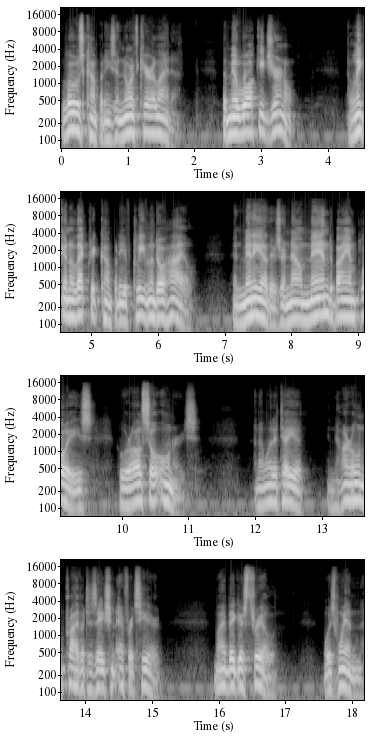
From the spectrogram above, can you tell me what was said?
Lowe's Companies in North Carolina, the Milwaukee Journal, the Lincoln Electric Company of Cleveland, Ohio, and many others are now manned by employees who are also owners. And I want to tell you, in our own privatization efforts here, my biggest thrill was when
